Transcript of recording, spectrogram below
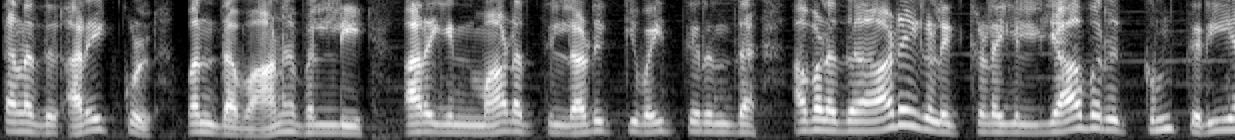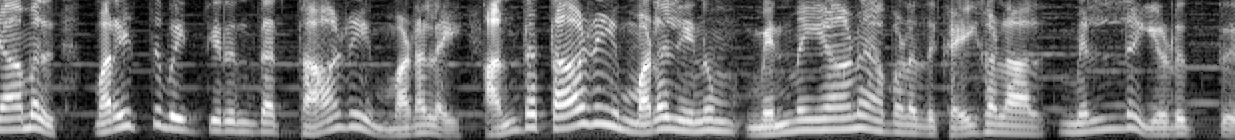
தனது அறைக்குள் வந்த வானவல்லி அறையின் மாடத்தில் அடுக்கி வைத்திருந்த அவளது ஆடைகளுக்கிடையில் யாவருக்கும் தெரியாமல் மறைத்து வைத்திருந்த தாழை மடலை அந்த தாழை மடலினும் மென்மையான அவளது கைகளால் மெல்ல எடுத்து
